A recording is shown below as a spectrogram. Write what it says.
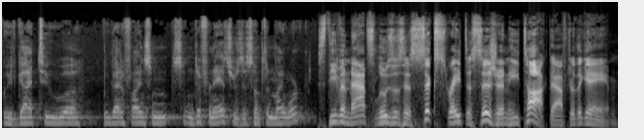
we've got to uh, we've got to find some some different answers if something might work. Steven Matz loses his sixth straight decision. He talked after the game.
